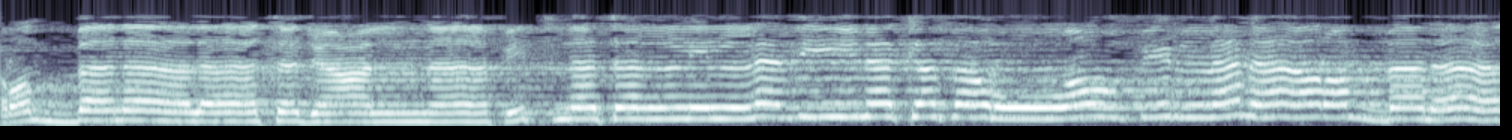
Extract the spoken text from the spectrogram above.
ربنا لا تجعلنا فتنة للذين كفروا واغفر لنا ربنا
